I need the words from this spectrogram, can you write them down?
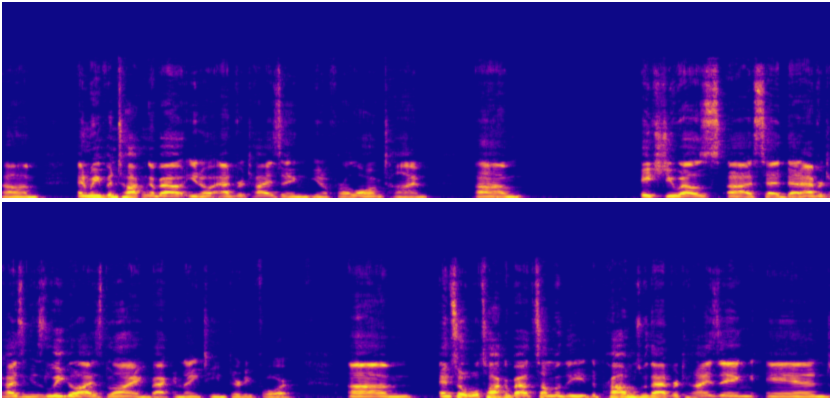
Um, and we've been talking about, you know, advertising, you know, for a long time. Um, H.G. Wells uh, said that advertising is legalized lying back in 1934. Um, and so we'll talk about some of the the problems with advertising and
